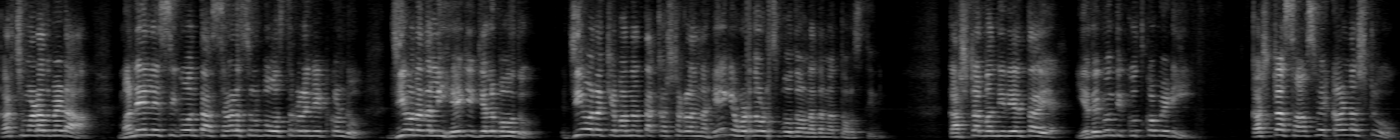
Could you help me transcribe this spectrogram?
ಖರ್ಚು ಮಾಡೋದು ಬೇಡ. ಮನೆಯಲ್ಲೇ ಸಿಗುವಂತಹ ಸರಳ ಸುಲಭ ವಸ್ತುಗಳನ್ನು ಇಟ್ಕೊಂಡು ಜೀವನದಲ್ಲಿ ಹೇಗೆ ಗೆಲ್ಲಬಹುದು, ಜೀವನಕ್ಕೆ ಬಂದಂತ ಕಷ್ಟಗಳನ್ನ ಹೇಗೆ ಹೊಡೆದೋಡಿಸಬಹುದು ಅನ್ನೋದನ್ನ ತೋರಿಸ್ತೀನಿ. ಕಷ್ಟ ಬಂದಿದೆ ಅಂತ ಎದೆಗುಂದಿ ಕೂತ್ಕೋಬೇಡಿ. ಕಷ್ಟ ಸಾಸಿವೆ ಕಾಣಷ್ಟು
